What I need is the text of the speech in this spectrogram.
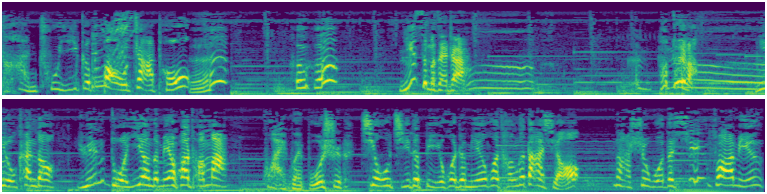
探出一个爆炸头。嗯，哼哼，你怎么在这儿？哦，对了，你有看到云朵一样的棉花糖吗？怪怪博士焦急的比划着棉花糖的大小。那是我的新发明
